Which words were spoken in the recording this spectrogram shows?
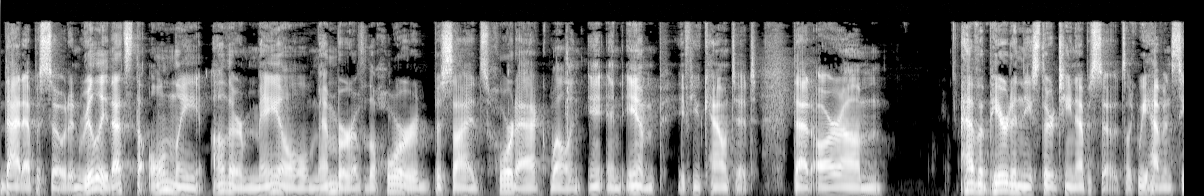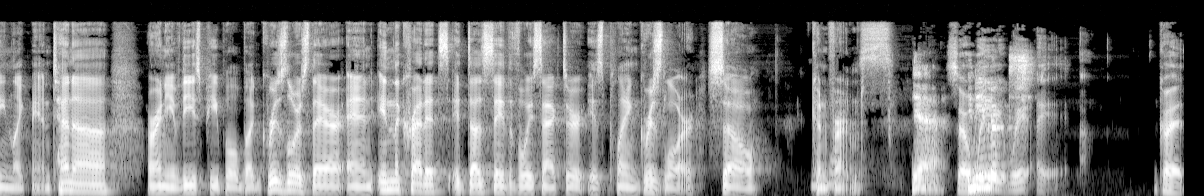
that episode, and really, that's the only other male member of the Horde besides Hordak, well, an, an imp, if you count it, that are um have appeared in these 13 episodes. Like we haven't seen like Mantenna or any of these people, but Grizzlor's there, and in the credits, it does say the voice actor is playing Grizzlor, so confirmed. Nice. Yeah. So he we, looked- we I, go ahead.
